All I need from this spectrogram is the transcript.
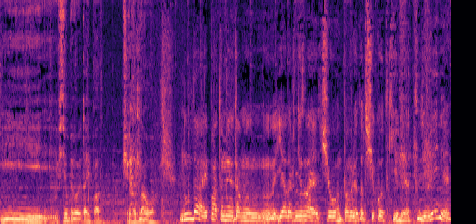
и все убивают iPad через одного. Ну да, iPad у меня там, я даже не знаю, от чего он помрет, от щекотки или от удивления.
